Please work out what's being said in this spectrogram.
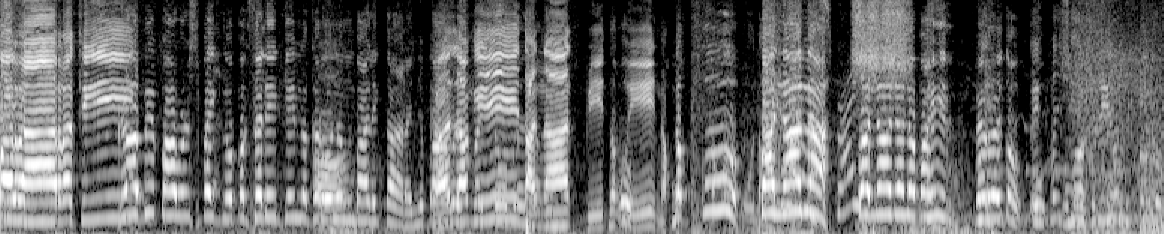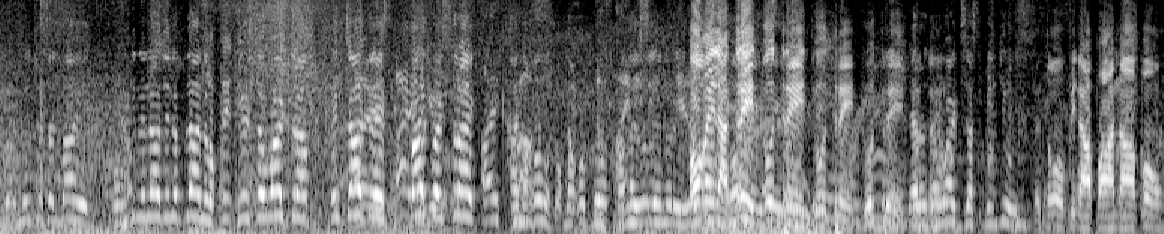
mararating. Grabe power spike no pag sa late game nagkaroon Oh. ng baliktaran. Yung power spike Kalangitan sobrang at Naku. Naku. naku, naku. banana! Banana na bahil! Pero ito, oh, siyempre yun. Medyo salbahe. Oh, hindi na natin ang plano. Here's the ward trap. Enchantress, Viper Strike. Ah, naku, naku po, patay si ano rin. Okay lang, trade, good trade, good trade, good trade. Pero the wards has been used. Ito, pinapahana ko.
